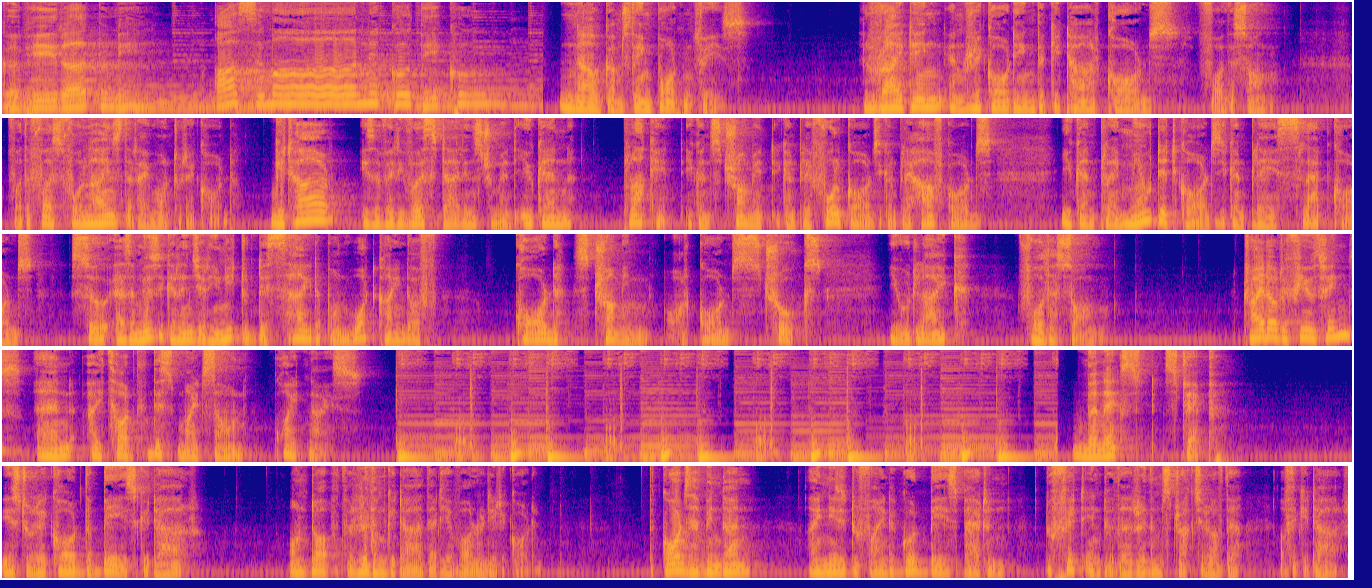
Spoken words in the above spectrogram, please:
कभी रात में आसमान को देखो Now comes the important phase writing and recording the guitar chords for the song, for the first four lines that I want to record. Guitar is a very versatile instrument. You can pluck it, you can strum it, you can play full chords, you can play half chords, you can play muted chords, you can play slap chords. So, as a music arranger, you need to decide upon what kind of chord strumming or chord strokes you would like for the song. Tried out a few things and I thought this might sound quite nice. The next step is to record the bass guitar on top of the rhythm guitar that you have already recorded. The chords have been done. I needed to find a good bass pattern to fit into the rhythm structure of the of the guitar.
